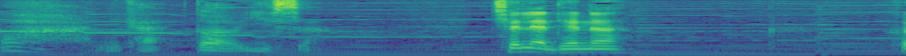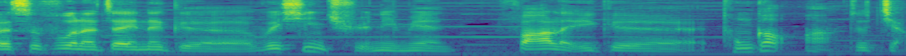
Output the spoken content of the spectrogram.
哇！你看多有意思啊！前两天呢，何师傅呢在那个微信群里面发了一个通告啊，就讲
